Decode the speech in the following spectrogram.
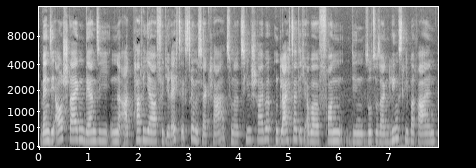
Wenn sie aussteigen, wären sie eine Art Paria für die Rechtsextremen, ist ja klar, zu einer Zielscheibe und gleichzeitig aber von den sozusagen Linksliberalen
